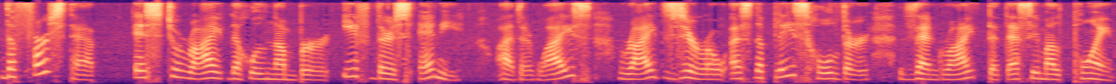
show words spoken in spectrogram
The first step is to write the whole number if there's any. Otherwise, write 0 as the placeholder, then write the decimal point.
